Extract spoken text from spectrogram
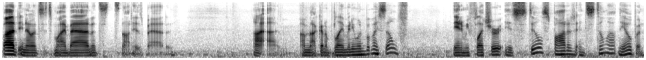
But, you know, it's it's my bad. It's, it's not his bad. I, I, I'm not going to blame anyone but myself. The enemy Fletcher is still spotted and still out in the open.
